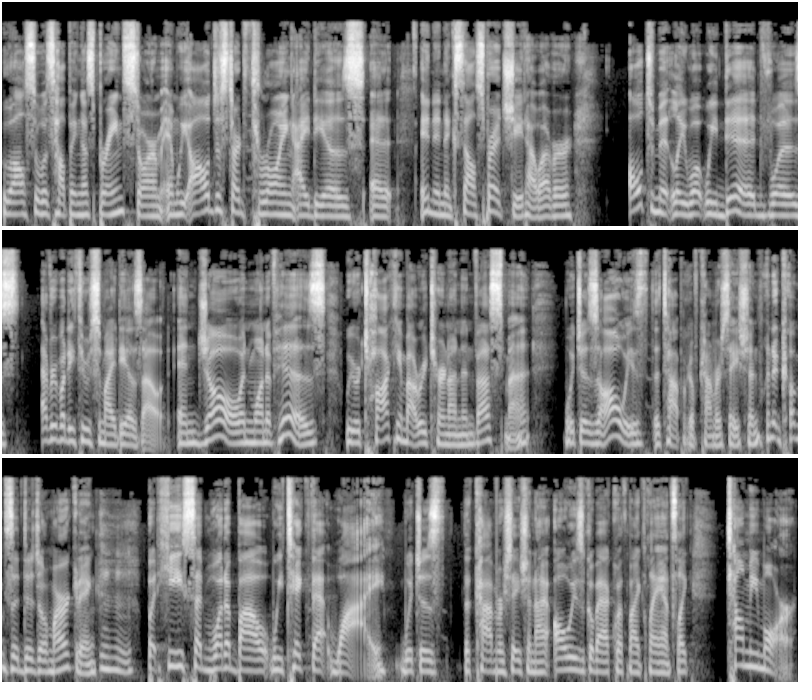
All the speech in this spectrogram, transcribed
who also was helping us brainstorm. And we all just started throwing ideas at, in an Excel spreadsheet. However, ultimately, what we did was everybody threw some ideas out. And Joe, in one of his, we were talking about return on investment, which is always the topic of conversation when it comes to digital marketing. Mm-hmm. But he said, what about we take that why, which is the conversation I always go back with my clients, like, tell me more.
